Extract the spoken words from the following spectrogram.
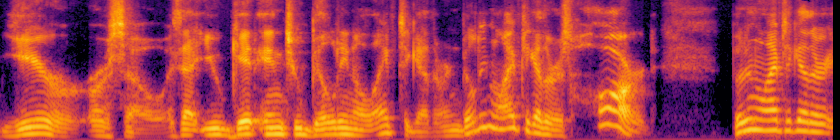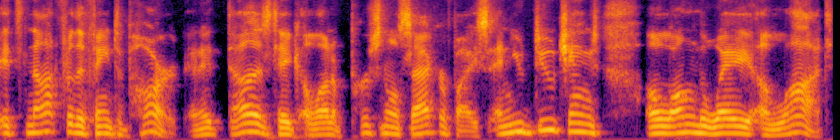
year or so is that you get into building a life together and building a life together is hard a life together it's not for the faint of heart and it does take a lot of personal sacrifice and you do change along the way a lot.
